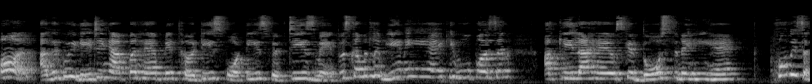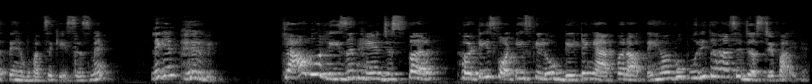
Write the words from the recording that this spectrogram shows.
और अगर कोई डेटिंग ऐप पर है अपने थर्टीज फोर्टीज फिफ्टीज में तो इसका मतलब ये नहीं है कि वो पर्सन अकेला है, उसके दोस्त नहीं है। हो भी सकते हैं बहुत से केसेस में, लेकिन फिर भी, क्या वो रीजन है जिस पर थर्टीज फोर्टीज के लोग डेटिंग ऐप पर आते हैं और वो पूरी तरह से जस्टिफाइड है?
